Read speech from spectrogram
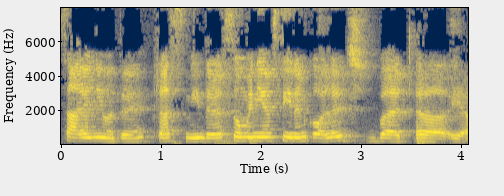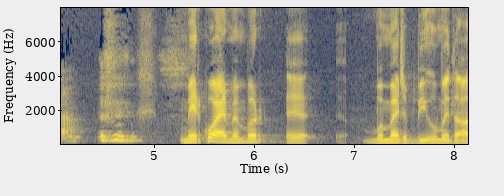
सारे नहीं होते हैं. Trust me, there are so many I've seen in college, but uh, yeah. मेरे को आई रिमेंबर मैं जब बी में था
